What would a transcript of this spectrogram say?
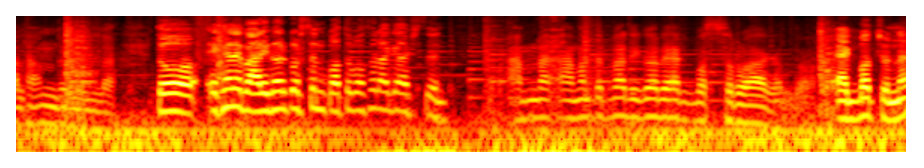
আলহামদুলিল্লাহ। তো এখানে বাড়িঘর করছেন কত বছর আগে আসছেন? আমরা আমাদের বাড়ি ঘরে এক বছর হয়ে গেল এক বছর না?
